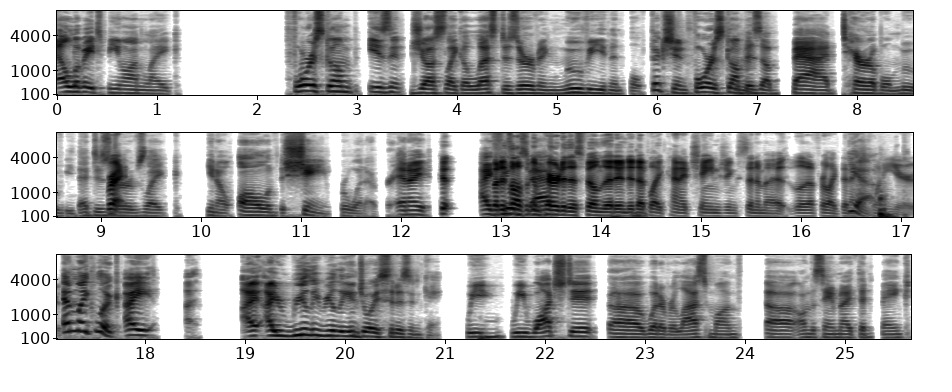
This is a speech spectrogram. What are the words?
elevates beyond like Forrest Gump isn't just like a less deserving movie than Pulp Fiction. Forrest Gump Mhm. is a bad, terrible movie that deserves like you know all of the shame or whatever. And I, I but it's also bad- compared to this film that ended up like kind of changing cinema uh, for like the next Yeah. 20 years. And like, look, I, I, I really, really enjoy Citizen Kane. We we watched it, uh, whatever, last month, uh, on the same night that Mank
